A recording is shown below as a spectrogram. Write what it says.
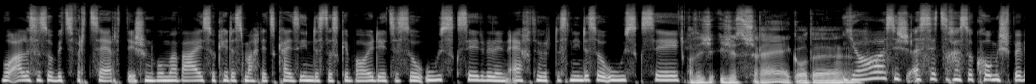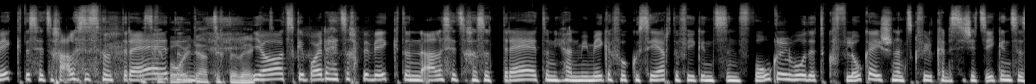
wo alles so ein bisschen verzerrt ist und wo man weiß, okay, das macht jetzt keinen Sinn, dass das Gebäude jetzt so aussieht, weil in echt wird das nicht so aussehen. Also ist, ist es schräg, oder? Ja, es, ist, es hat sich auch so komisch bewegt, es hat sich alles so gedreht. Das Gebäude und, hat sich bewegt? Ja, das Gebäude hat sich bewegt und alles hat sich so gedreht und ich habe mich mega fokussiert auf irgendeinen Vogel, der dort geflogen ist und habe das Gefühl, das ist jetzt irgendein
